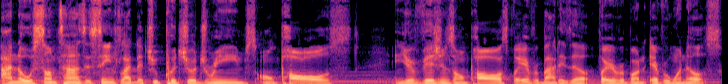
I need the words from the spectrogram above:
I know sometimes it seems like that you put your dreams on pause and your visions on pause for everybody's else, for everyone everyone else.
